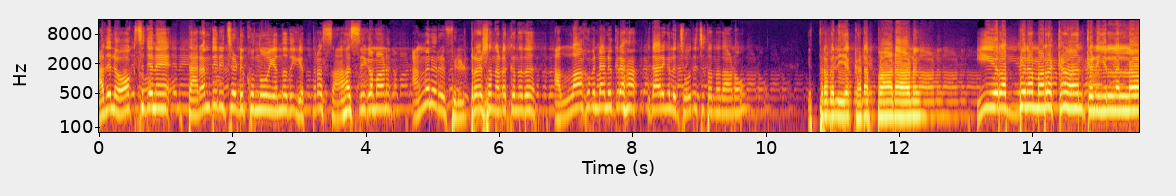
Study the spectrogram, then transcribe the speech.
അതിൽ ഓക്സിജനെ തരം തിരിച്ചെടുക്കുന്നു എന്നത് എത്ര സാഹസികമാണ്. അങ്ങനെ ഒരു ഫിൽട്രേഷൻ നടക്കുന്നത് അള്ളാഹുവിന്റെ അനുഗ്രഹം. ഇതാരെങ്കിലും ചോദിച്ചു തന്നതാണോ? എത്ര വലിയ കടപ്പാടാണ്. ഈ റബ്ബിനെ മറക്കാൻ കഴിയില്ലല്ലോ.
